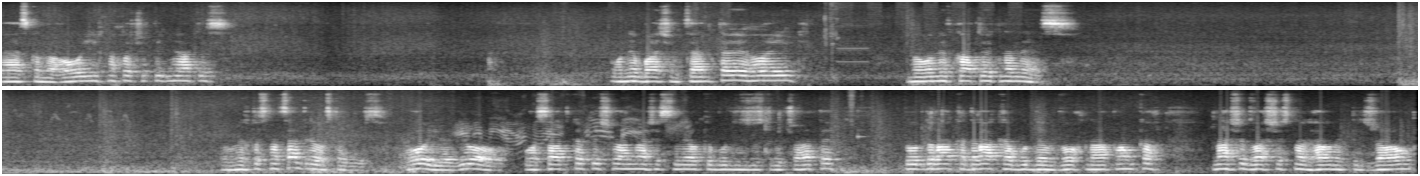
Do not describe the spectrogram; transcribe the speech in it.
КСК на голову їх не хоче піднятись. Вони бачимо центр грають, але вони вкатують на низ. Вони хтось на центрі оставився. Ой-ой-ой, посадка пішла, наші сім'ялки будуть зустрічати. Тут драка, драка буде в двох напрямках. Наші 260 гарно піджав.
